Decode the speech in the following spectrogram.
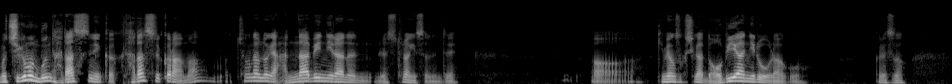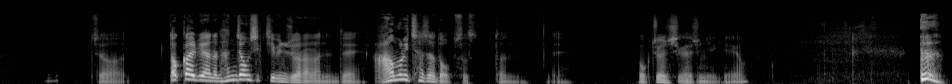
뭐 지금은 문 닫았으니까 닫았을 걸 아마 뭐 청담동에 안나빈이라는 레스토랑이 있었는데 어 김영석 씨가 너비아니로 오라고 그래서 저 떡갈비 하는 한정식 집인 줄 알았는데 아무리 찾아도 없었던 네. 옥주현 씨가 해준 얘기예요.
